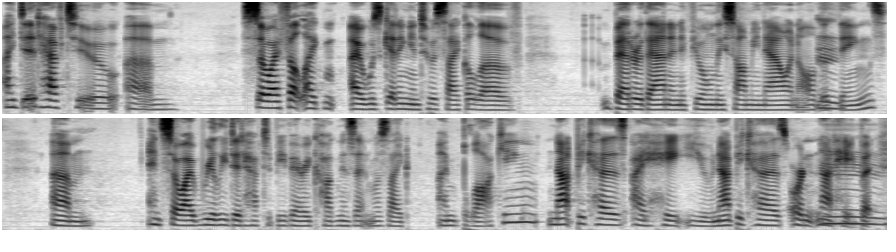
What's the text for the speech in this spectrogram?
I did have to. Um, so I felt like I was getting into a cycle of better than, and if you only saw me now, and all the Mm. things. Um, and so I really did have to be very cognizant and was like, I'm blocking, not because I hate you, not because, or not hate, but Mm.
